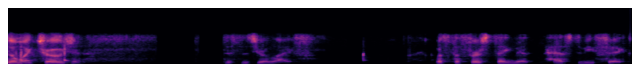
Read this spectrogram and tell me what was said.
So, Mike Trojan, this is your life what's the first thing that has to be fixed?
